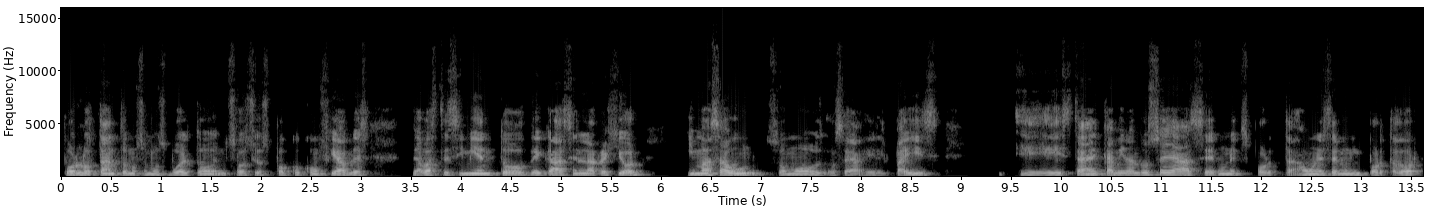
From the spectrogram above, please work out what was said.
por lo tanto, nos hemos vuelto en socios poco confiables de abastecimiento de gas en la región y más aún somos, o sea, el país eh, está encaminándose a ser un exporta, a, ser un importador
